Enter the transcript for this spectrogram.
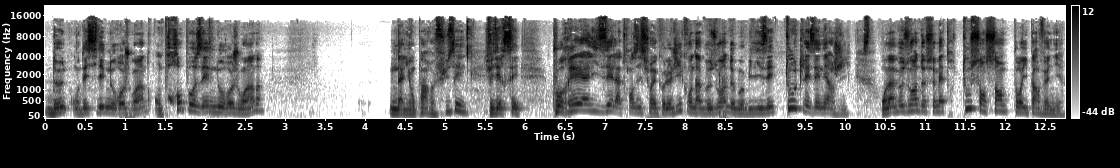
de, ont décidé de nous rejoindre, ont proposé de nous rejoindre, nous n'allions pas refuser. Je veux dire, c'est pour réaliser la transition écologique, on a besoin de mobiliser toutes les énergies. On a besoin de se mettre tous ensemble pour y parvenir.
